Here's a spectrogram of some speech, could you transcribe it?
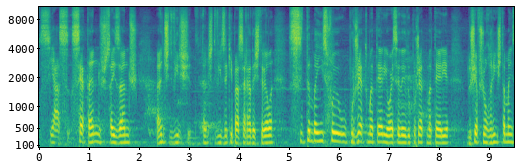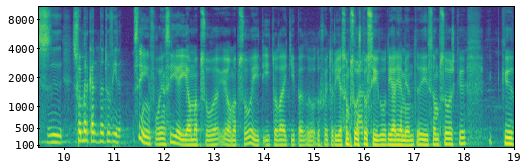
se há sete anos, seis anos antes de vires, antes de vires aqui para a Serra da Estrela, se também isso foi o projeto Matéria, ou essa ideia do projeto Matéria do chefe João Rodrigues, também se, se, foi marcante na tua vida. Sim, influencia e é uma pessoa, é uma pessoa e, e toda a equipa do, do Feitoria são pessoas claro. que eu sigo diariamente e são pessoas que que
